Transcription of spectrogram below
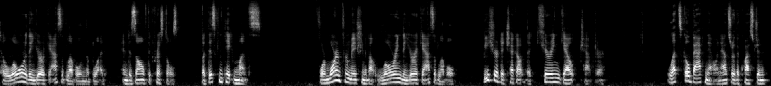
to lower the uric acid level in the blood and dissolve the crystals, but this can take months. For more information about lowering the uric acid level, be sure to check out the Curing Gout chapter. Let's go back now and answer the question,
